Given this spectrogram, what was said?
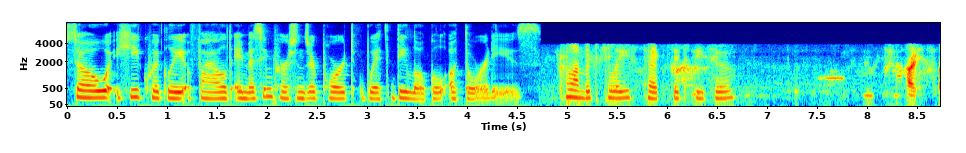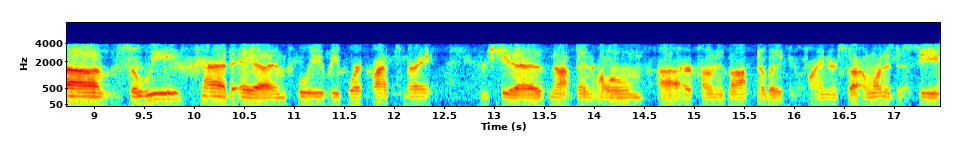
so he quickly filed a missing persons report with the local authorities. Columbus Police, Tech 62. Hi. Uh, so we had a uh, employee leave work last night, and she has not been home. Uh, her phone is off. Nobody can find her. So I wanted to see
